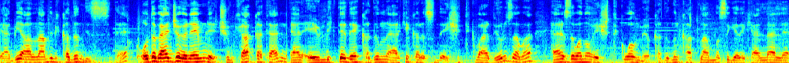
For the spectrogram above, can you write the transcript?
Yani bir anlamda bir kadın dizisi de. O da bence önemli. Çünkü hakikaten yani evlilikte de kadınla erkek arasında eşitlik var diyoruz ama her zaman o eşitlik olmuyor. Kadının katlanması gerekenlerle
